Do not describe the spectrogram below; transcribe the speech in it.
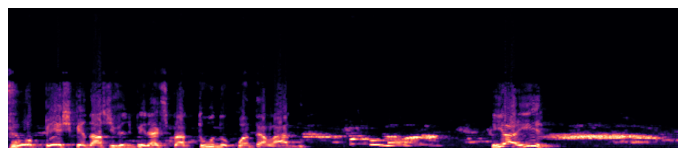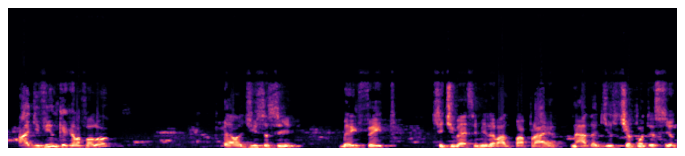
Voou peixe, pedaço de vidro de pirex pra tudo quanto é lado. E aí, adivinha o que, que ela falou? Ela disse assim: bem feito. Se tivesse me levado pra praia, nada disso tinha acontecido.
